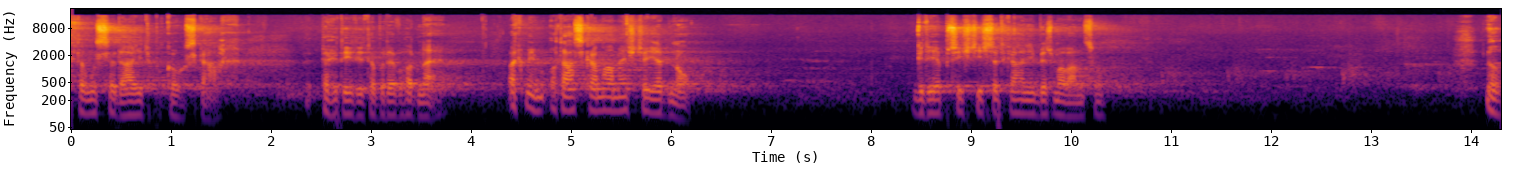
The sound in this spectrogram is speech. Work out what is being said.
k tomu se dá jít po kouskách. Tehdy, kdy to bude vhodné. A k mým otázkám máme ještě jednu. Kdy je příští setkání běžmovanců? No,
